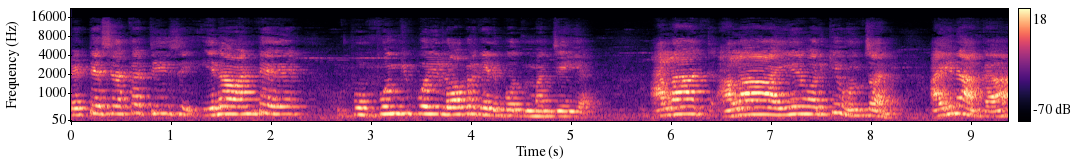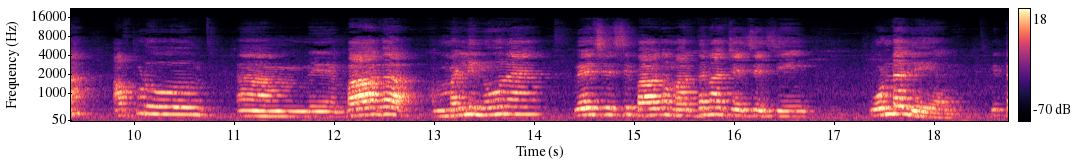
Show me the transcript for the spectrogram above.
పెట్టేశాక తీసి ఇలా అంటే పొంగిపోయి లోపలికి వెళ్ళిపోతుంది మన చెయ్య. అలా అలా అయ్యే వరకు ఉంచాలి. అయినాక అప్పుడు బాగా మళ్ళీ నూనె వేసేసి బాగా మర్దన చేసేసి ఉండలు చేయాలి ఇట్ట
